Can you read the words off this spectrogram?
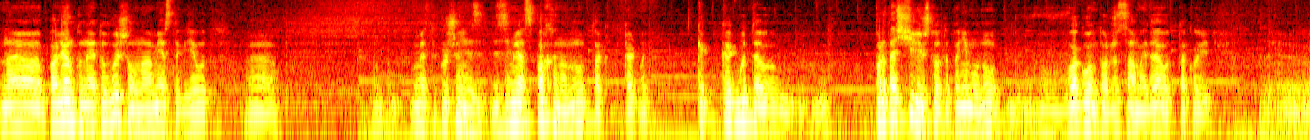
на полянку на эту вышел, на место, где вот э, место крушения, земля спахана, ну так, как бы, как, как будто протащили что-то по нему, ну, вагон тот же самый, да, вот такой э,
